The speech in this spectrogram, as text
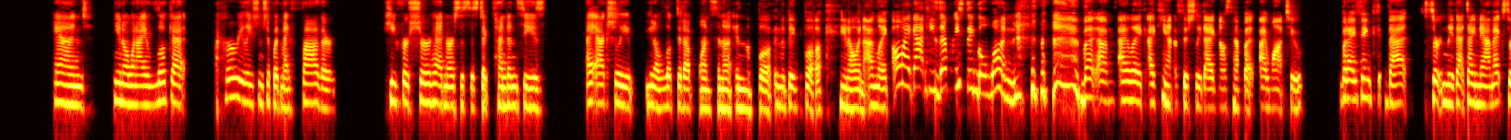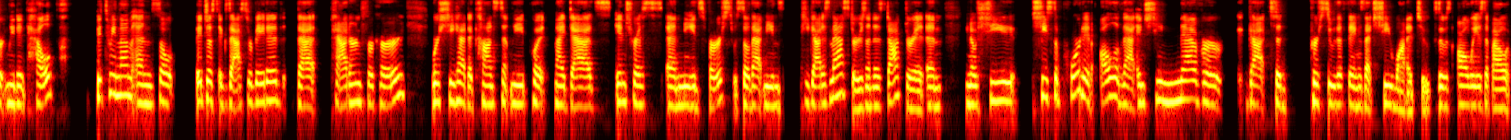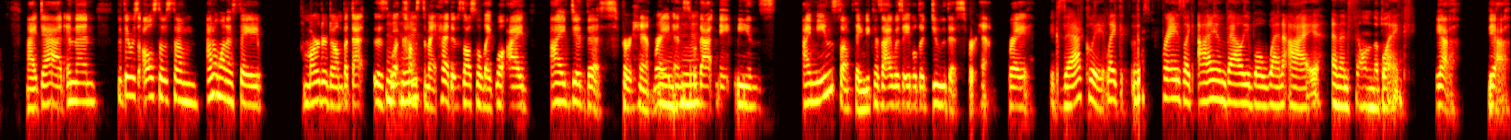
And you know when i look at her relationship with my father he for sure had narcissistic tendencies I actually, you know, looked it up once in a in the book, in the big book, you know, and I'm like, oh my God, he's every single one. but um, I like I can't officially diagnose him, but I want to. But I think that certainly that dynamic certainly didn't help between them. And so it just exacerbated that pattern for her where she had to constantly put my dad's interests and needs first. So that means he got his master's and his doctorate. And, you know, she she supported all of that and she never got to pursue the things that she wanted to because it was always about my dad. And then, but there was also some, I don't want to say martyrdom, but that is mm-hmm. what comes to my head. It was also like, well, I, I did this for him. Right. Mm-hmm. And so mm-hmm. that may, means I mean something because I was able to do this for him. Right. Exactly. Like this phrase, like, I am valuable when I, and then fill in the blank. Yeah. Yeah.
